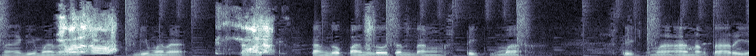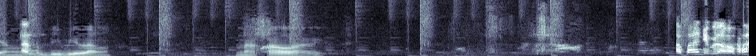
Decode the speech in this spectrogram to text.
nah gimana gimana tuh? gimana Gimana? tangga- tanggapan lu tentang stigma stigma anak tari yang An- dibilang nakal lah. Apa dibilang apa?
